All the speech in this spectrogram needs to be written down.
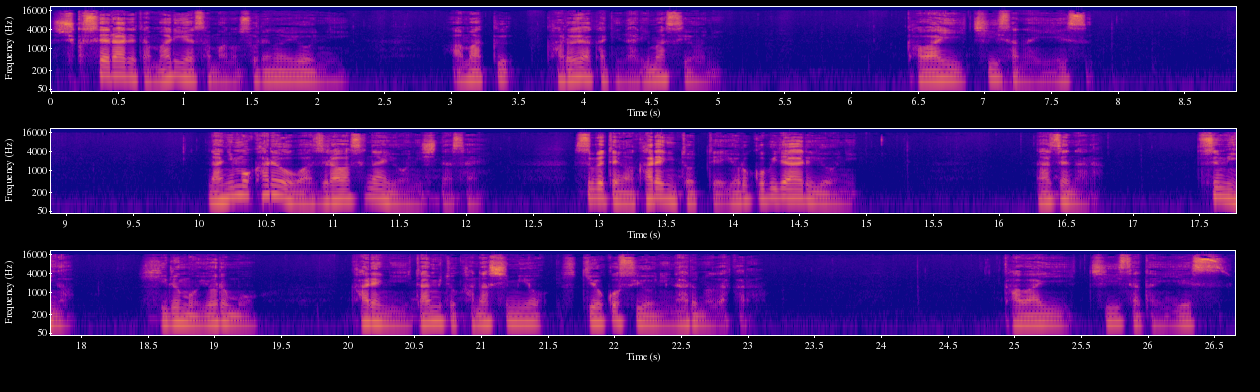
粛せられたマリア様のそれのように甘く軽やかになりますように。かわいい小さなイエス。何も彼を煩わせないようにしなさい。すべてが彼にとって喜びであるように。なぜなら、罪が昼も夜も彼に痛みと悲しみを引き起こすようになるのだから。かわいい小さなイエス。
